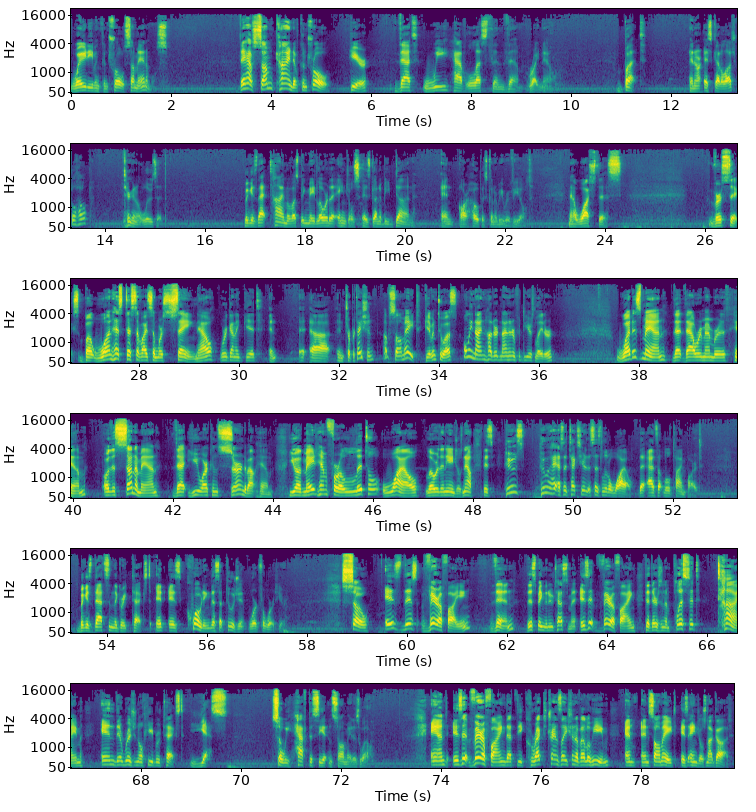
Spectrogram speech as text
way to even control some animals. They have some kind of control here that we have less than them right now. But in our eschatological hope, they're going to lose it. Because that time of us being made lower to the angels is going to be done, and our hope is going to be revealed. Now, watch this. Verse 6 But one has testified somewhere saying, Now we're going to get an uh, interpretation of Psalm 8 given to us only 900, 950 years later. What is man that thou rememberest him, or the Son of Man that you are concerned about him? You have made him for a little while lower than the angels. Now, does, who's, who has a text here that says little while, that adds that little time part? Because that's in the Greek text. It is quoting the Septuagint word for word here. So, is this verifying then, this being the New Testament, is it verifying that there's an implicit time in the original Hebrew text? Yes. So we have to see it in Psalm 8 as well. And is it verifying that the correct translation of Elohim and, and Psalm 8 is angels, not God?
